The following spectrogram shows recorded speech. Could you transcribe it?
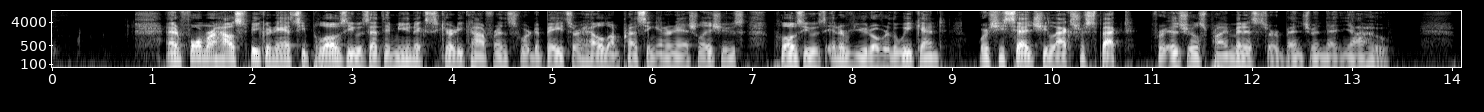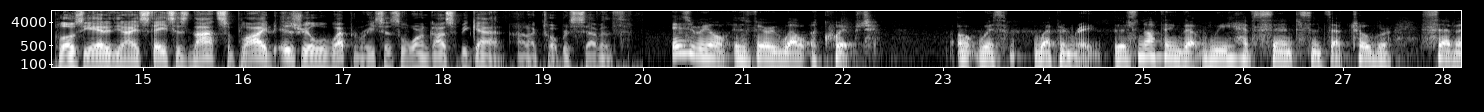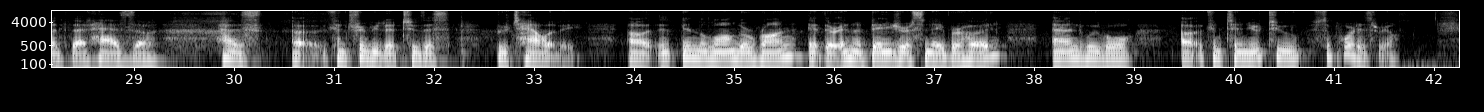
And former House Speaker Nancy Pelosi was at the Munich Security Conference where debates are held on pressing international issues. Pelosi was interviewed over the weekend, where she said she lacks respect for Israel's Prime Minister, Benjamin Netanyahu. Pelosi added the United States has not supplied Israel with weaponry since the war in Gaza began on October 7th. Israel is very well equipped uh, with weaponry. There's nothing that we have sent since October 7th that has, uh, has uh, contributed to this brutality. Uh, in, in, the longer run, it, they're in a dangerous neighborhood, and we will uh, continue to support Israel.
